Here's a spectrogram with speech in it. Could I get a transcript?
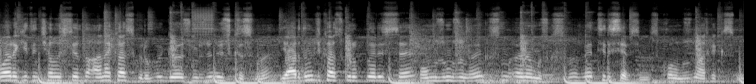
Bu hareketin çalıştırdığı ana kas grubu göğsümüzün üst kısmı. Yardımcı kas grupları ise omuzumuzun ön kısmı, ön omuz kısmı ve trisepsimiz, kolumuzun arka kısmı.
